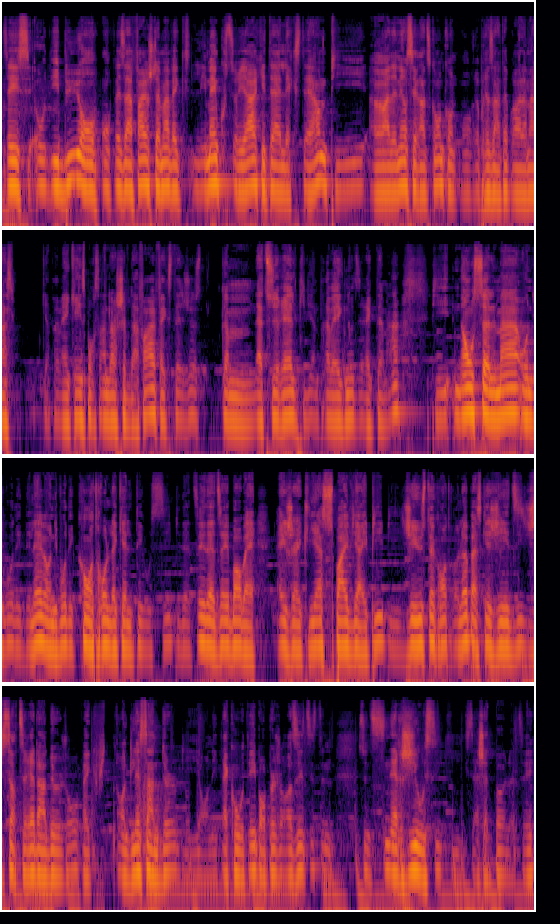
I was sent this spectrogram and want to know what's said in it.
sais, c'est- au début, on, on faisait affaire justement avec les mêmes couturières qui étaient à l'externe. Puis à un moment donné, on s'est rendu compte qu'on on représentait probablement 95% de leur chiffre d'affaires. Fait que c'était juste comme naturel qu'ils viennent travailler avec nous directement. Puis non seulement au niveau des délais, mais au niveau des contrôles de qualité aussi. Puis de, de dire, bon, ben, hey, j'ai un client super VIP, puis j'ai eu ce contrôle-là parce que j'ai dit que j'y sortirais dans deux jours. Fait que on glisse en deux, puis on est à côté, puis on peut jaser. C'est une, une synergie aussi qui ne s'achète pas. Là, tu sais.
